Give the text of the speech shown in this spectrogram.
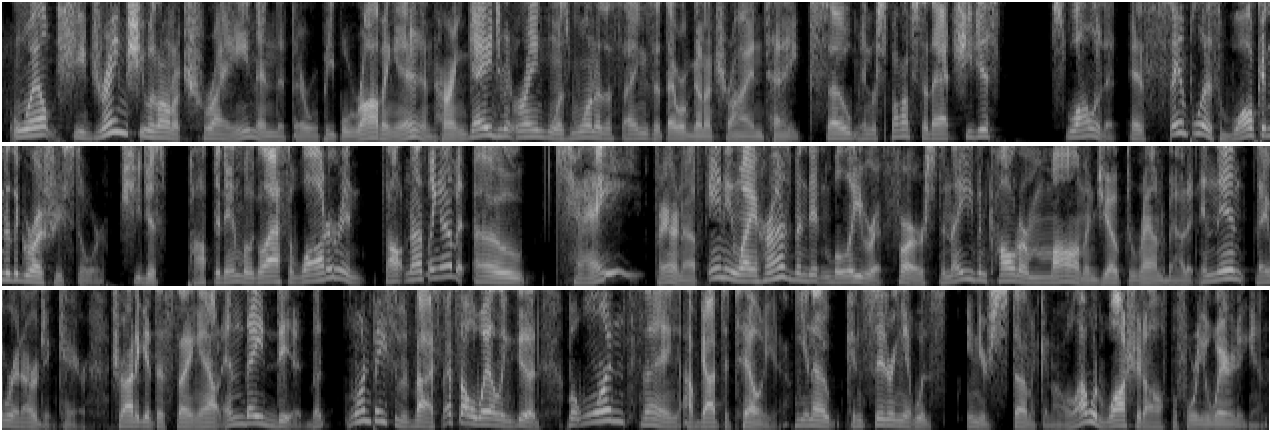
Well, she dreamed she was on a train and that there were people robbing it, and her engagement ring was one of the things that they were going to try and take. So, in response to that, she just swallowed it. As simple as walking to the grocery store. She just popped it in with a glass of water and thought nothing of it. Oh, Okay, fair enough. Anyway, her husband didn't believe her at first, and they even called her mom and joked around about it. And then they were in urgent care, trying to get this thing out, and they did. But one piece of advice, that's all well and good. But one thing I've got to tell you, you know, considering it was in your stomach and all, I would wash it off before you wear it again.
